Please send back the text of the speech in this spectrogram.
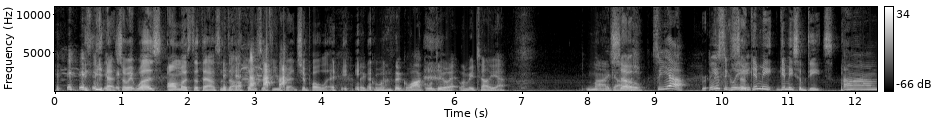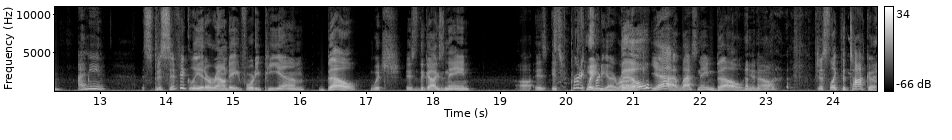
yeah, so it was almost a thousand dollars if you were at Chipotle. The, gu- the guac will do it. Let me tell you. My gosh. So- so yeah, basically, so give me give me some deets. um, I mean, specifically at around 8:40 p.m., Bell, which is the guy's name, uh, is it's pretty Wait, pretty ironic. Bell? Yeah, last name Bell. You know, just like the taco.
